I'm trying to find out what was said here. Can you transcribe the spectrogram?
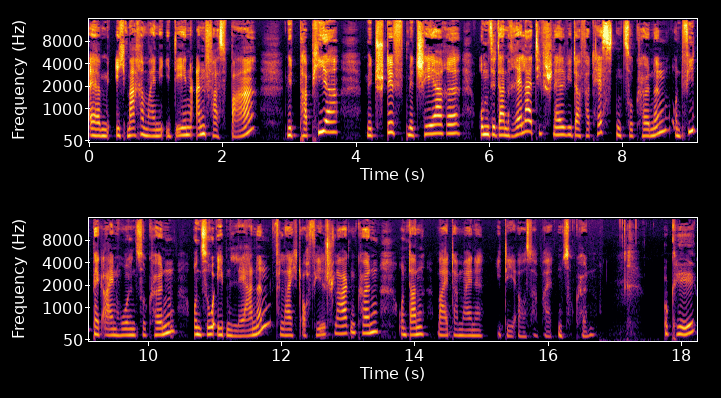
ähm, ich mache meine Ideen anfassbar mit Papier, mit Stift, mit Schere, um sie dann relativ schnell wieder vertesten zu können und Feedback einholen zu können und so eben lernen, vielleicht auch fehlschlagen können und dann weiter meine Idee ausarbeiten zu können. Okay,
